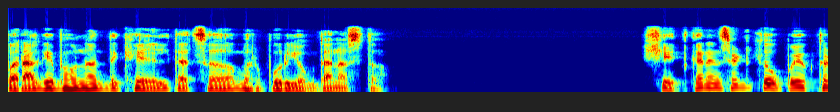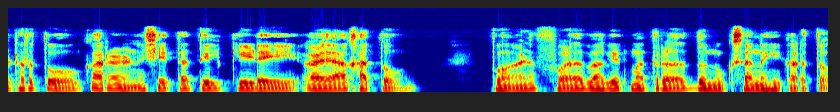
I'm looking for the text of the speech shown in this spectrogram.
परागीभवनात देखील त्याचं भरपूर योगदान असतं. शेतकऱ्यांसाठी तो उपयुक्त ठरतो कारण शेतातील किडे अळ्या खातो पण फळबागेत मात्र तो नुकसानही करतो.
